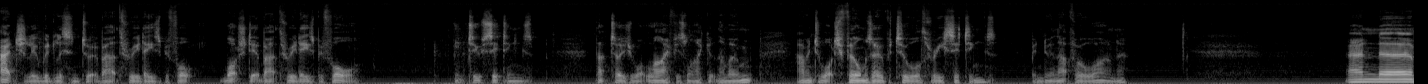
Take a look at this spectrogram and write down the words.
Actually, we'd listened to it about three days before, watched it about three days before, in two sittings. That tells you what life is like at the moment, having to watch films over two or three sittings. Been doing that for a while now. And uh,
